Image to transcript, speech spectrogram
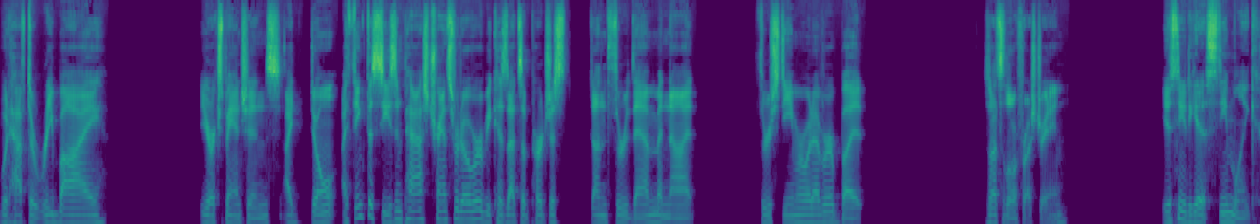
would have to rebuy your expansions. I don't I think the season pass transferred over because that's a purchase done through them and not through Steam or whatever, but so that's a little frustrating. You just need to get a Steam link.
